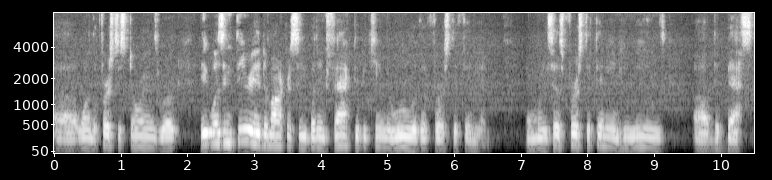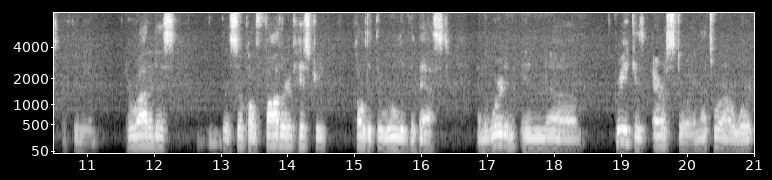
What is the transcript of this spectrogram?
uh, one of the first historians, wrote, It was in theory a democracy, but in fact it became the rule of the first Athenian. And when he says first Athenian, he means uh, the best Athenian. Herodotus, the so called father of history, called it the rule of the best. And the word in, in uh, Greek is aristoi, and that's where our word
